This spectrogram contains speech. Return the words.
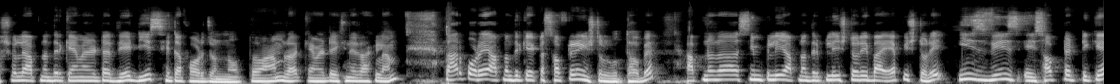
আসলে আপনাদের ক্যামেরাটা রেডি সেট আপ হওয়ার জন্য। তো আমরা ক্যামেরাটা এখানে রাখলাম। তারপরে আপনাদেরকে একটা সফটওয়্যার ইনস্টল করতে হবে। আপনারা সিম্পলি আপনাদের প্লে স্টোরে বা অ্যাপ স্টোরে ইজ ভিজ এই সফটওয়্যারটিকে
